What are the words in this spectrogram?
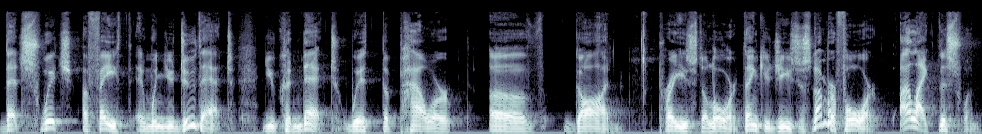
that switch of faith. And when you do that, you connect with the power of God. Praise the Lord. Thank you, Jesus. Number four, I like this one.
